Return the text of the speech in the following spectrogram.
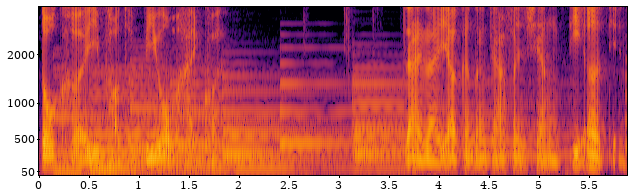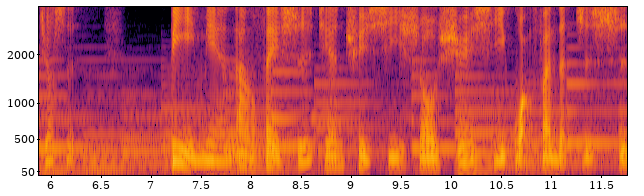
都可以跑得比我们还快。再来要跟大家分享第二点，就是避免浪费时间去吸收学习广泛的知识，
